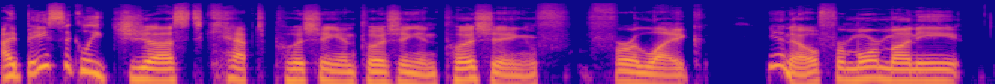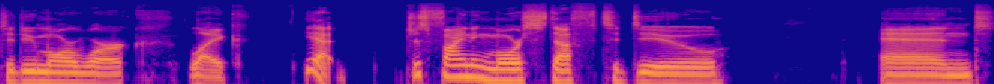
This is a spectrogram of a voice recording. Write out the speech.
I basically just kept pushing and pushing and pushing f- for like, you know, for more money to do more work, like yeah, just finding more stuff to do and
